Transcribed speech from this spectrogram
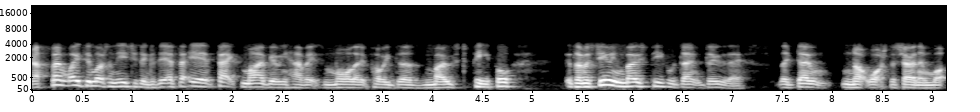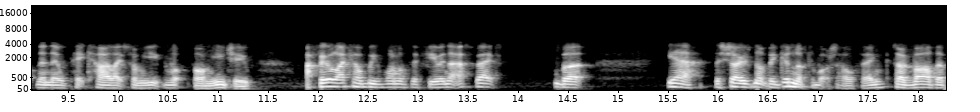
I spent way too much on the YouTube thing because it, affects my viewing habits more than it probably does most people. Because I'm assuming most people don't do this. They don't not watch the show and then what, then they'll pick highlights from from YouTube. I feel like I'll be one of the few in that aspect. But yeah, the show's not been good enough to watch the whole thing. So I'd rather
